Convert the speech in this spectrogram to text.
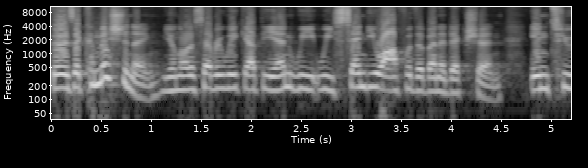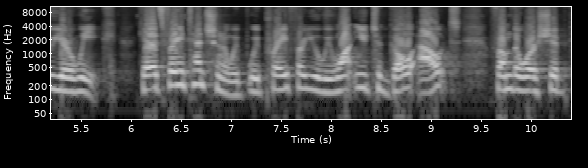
There's a commissioning. You'll notice every week at the end, we, we send you off with a benediction into your week. Okay, that's very intentional. We, we pray for you. We want you to go out from the worship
